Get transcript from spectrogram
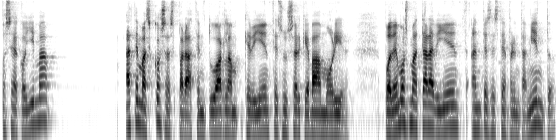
o sea, Kojima hace más cosas para acentuar que Dienz es un ser que va a morir. Podemos matar a Dienz antes de este enfrentamiento,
